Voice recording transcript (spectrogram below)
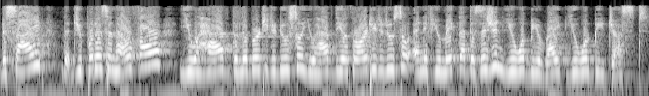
decide that you put us in hellfire, you have the liberty to do so, you have the authority to do so, and if you make that decision, you would be right, you would be just.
